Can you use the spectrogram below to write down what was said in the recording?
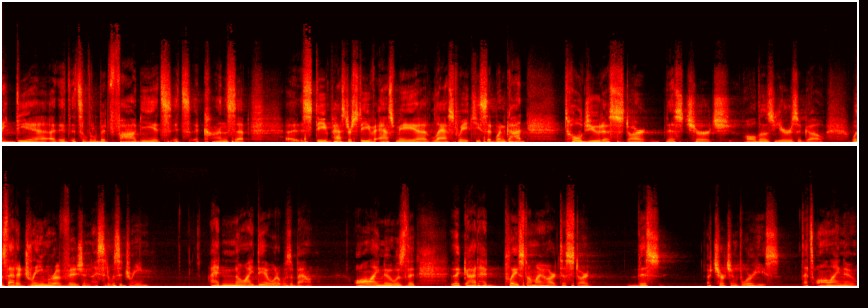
idea. It, it's a little bit foggy. It's, it's a concept. Steve, Pastor Steve asked me uh, last week, he said, when God told you to start this church all those years ago, was that a dream or a vision? I said, it was a dream. I had no idea what it was about. All I knew was that, that God had placed on my heart to start this, a church in Voorhees. That's all I knew.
